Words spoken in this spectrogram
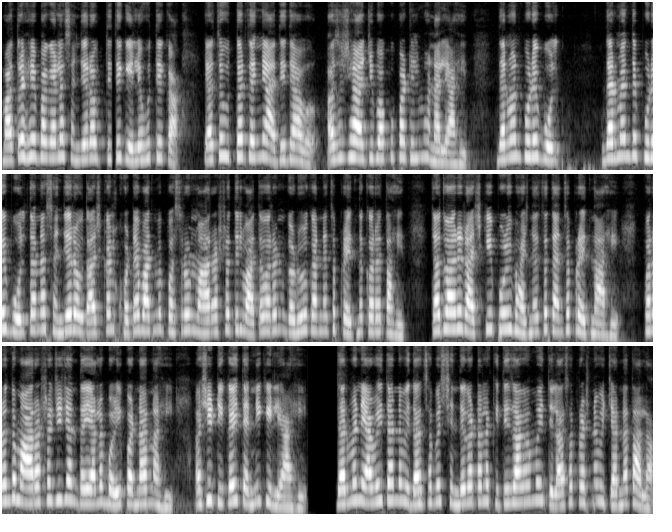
मात्र हे बघायला संजय राऊत तिथे गेले होते का याचं उत्तर त्यांनी आधी द्यावं असं शहाजी बापू पाटील म्हणाले आहेत. दरम्यान पुढे बोल दरम्यान ते पुढे बोलताना संजय राऊत आजकाल खोट्या बातम्या पसरवून महाराष्ट्रातील वातावरण गढूळ करण्याचा प्रयत्न करत आहेत. त्याद्वारे राजकीय पोळी भाजण्याचा त्यांचा प्रयत्न आहे. परंतु महाराष्ट्राची जनता याला बळी पडणार नाही अशी टीकाही त्यांनी केली आहे. दरम्यान यावेळी त्यांना विधानसभेत शिंदे गटाला किती जागा मिळतील असा प्रश्न विचारण्यात आला.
